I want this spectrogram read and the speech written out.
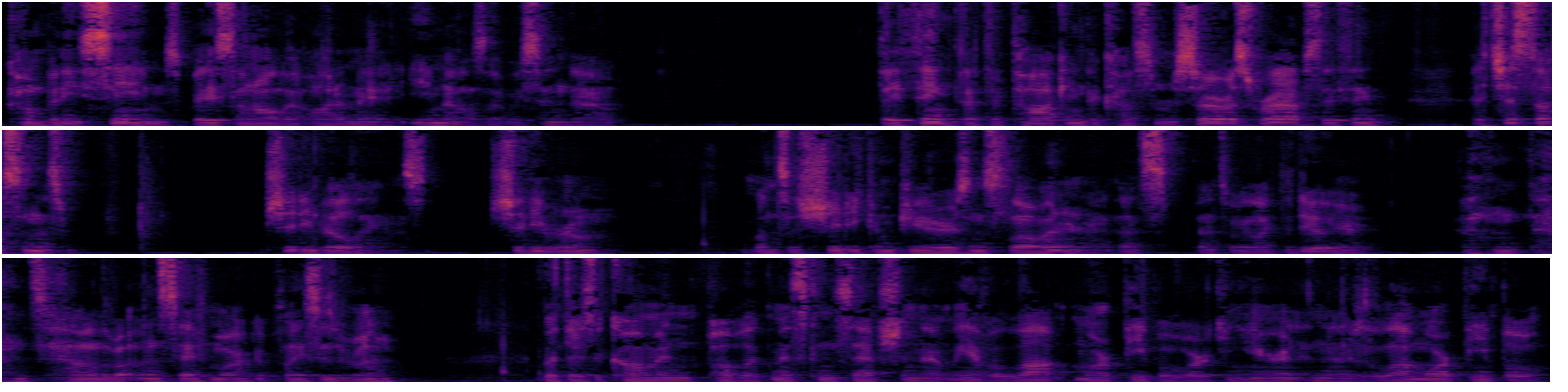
company seems based on all the automated emails that we send out. They think that they're talking to customer service reps. They think it's just us in this shitty building, this shitty room, bunch of shitty computers and slow internet. That's that's what we like to do here, and that's how the unsafe marketplaces run. But there's a common public misconception that we have a lot more people working here, and there's a lot more people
